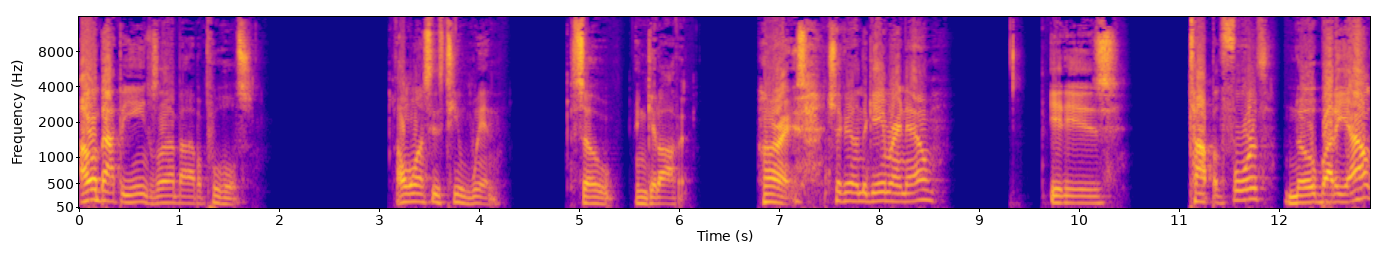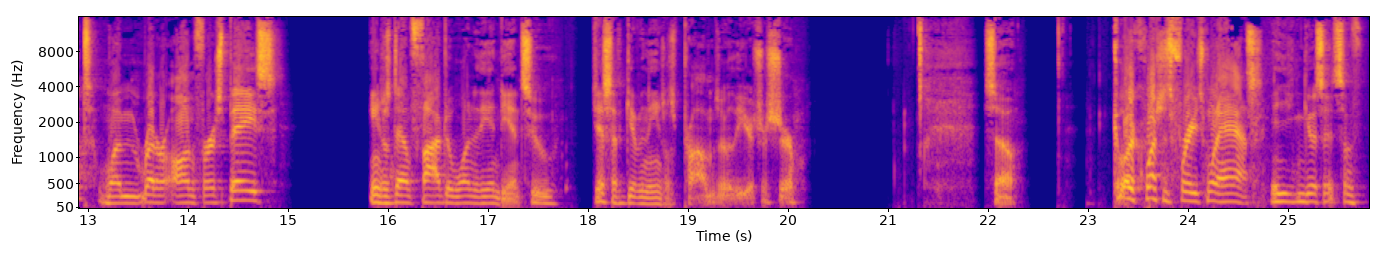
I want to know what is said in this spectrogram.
I'm about the Angels, I'm not about Pujols. I want to see this team win. So, and get off it. All right, checking on the game right now. It is top of the fourth, nobody out, one runner on first base. Angels down five to one to the Indians, who just have given the Angels problems over the years for sure. So, a couple other questions for you. Just want to ask, and you can give us some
